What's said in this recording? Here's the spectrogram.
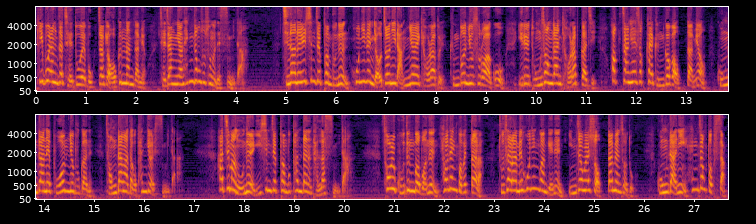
피부양자 제도의 목적에 어긋난다며 재작년 행정소송을 냈습니다. 지난해 1심 재판부는 혼인은 여전히 남녀의 결합을 근본 요소로 하고 이를 동성 간 결합까지 확장 해석할 근거가 없다며 공단의 보험료 부과는 정당하다고 판결했습니다. 하지만 오늘 2심 재판부 판단은 달랐습니다. 서울고등법원은 현행법에 따라 두 사람의 혼인 관계는 인정할 수 없다면서도 공단이 행정법상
